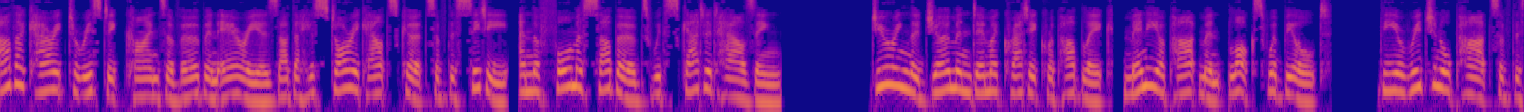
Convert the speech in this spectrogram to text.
Other characteristic kinds of urban areas are the historic outskirts of the city, and the former suburbs with scattered housing. During the German Democratic Republic, many apartment blocks were built. The original parts of the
